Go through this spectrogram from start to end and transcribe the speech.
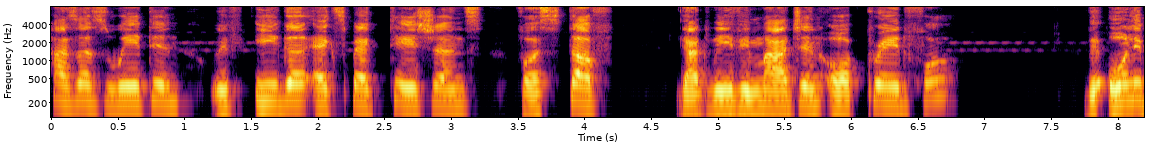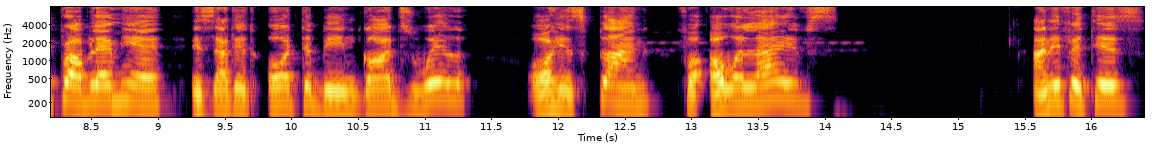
has us waiting with eager expectations for stuff that we've imagined or prayed for. The only problem here is that it ought to be in God's will or His plan for our lives. And if it is,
